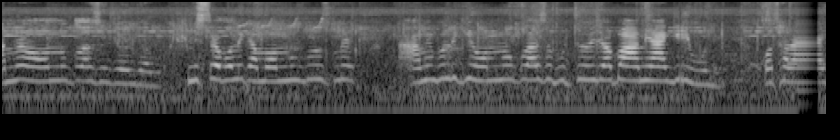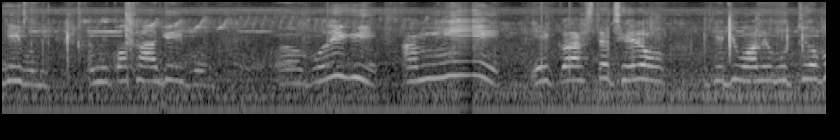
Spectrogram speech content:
আমরা অন্য ক্লাসে চলে যাব। মিস্টার বলি কি আমরা অন্য ক্লাসে আমি বলি কি অন্য ক্লাসে ভর্তি হয়ে যাব আমি আগেই বলি। কথার আগেই বলি। আমি কথা আগেই বলি। বলি কি আমি এই ক্লাসটা ছেড়ে কেজি ওয়ানে ভর্তি হব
